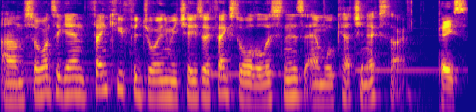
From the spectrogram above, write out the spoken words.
Um, so once again, thank you for joining me, Chizo. Thanks to all the listeners, and we'll catch you next time. Peace.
